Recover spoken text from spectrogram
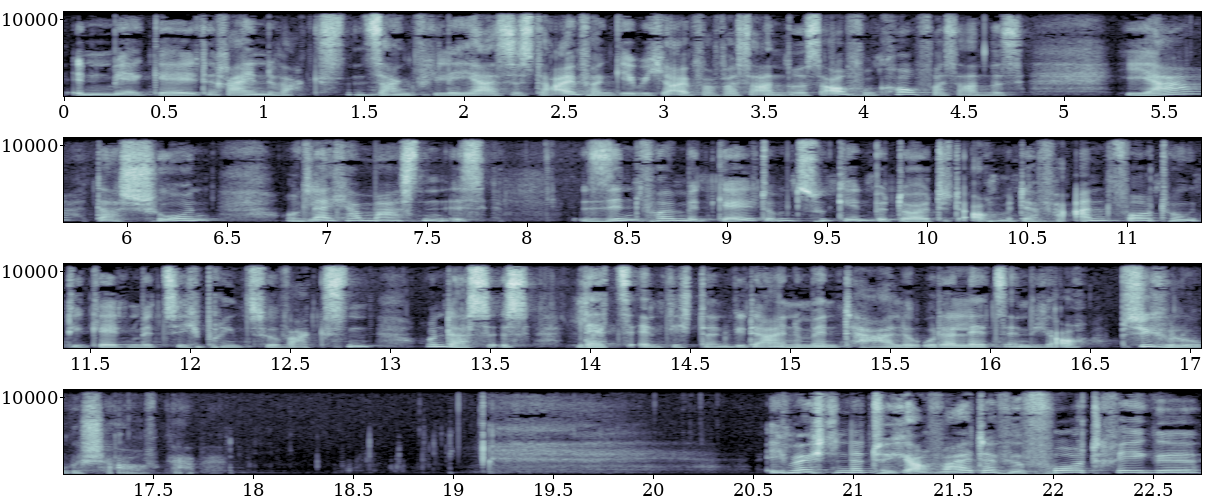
in mehr Geld reinwachsen. Sagen viele, ja, es ist doch einfach, gebe ich einfach was anderes auf und kaufe was anderes. Ja, das schon. Und gleichermaßen ist Sinnvoll mit Geld umzugehen bedeutet auch mit der Verantwortung, die Geld mit sich bringt, zu wachsen. Und das ist letztendlich dann wieder eine mentale oder letztendlich auch psychologische Aufgabe. Ich möchte natürlich auch weiter für Vorträge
